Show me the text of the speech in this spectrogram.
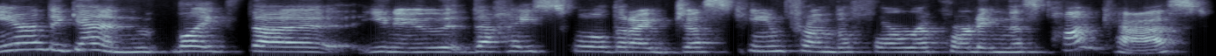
and again, like the, you know, the high school that I just came from before recording this podcast,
